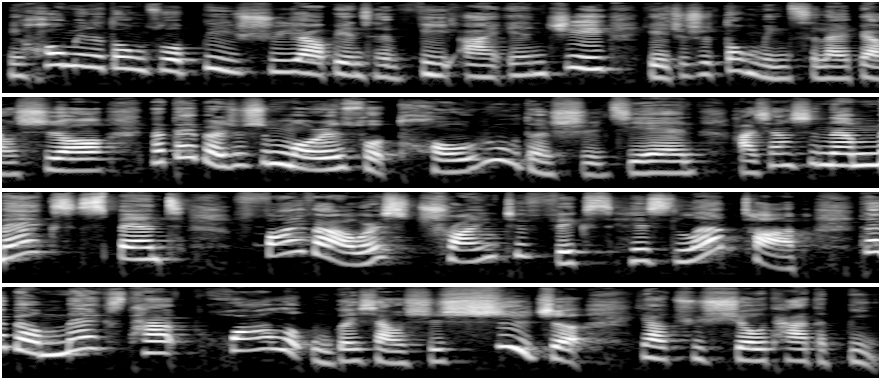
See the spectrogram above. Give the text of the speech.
你后面的动作必须要变成 v i n g，也就是动名词来表示哦。那代表就是某人所投入的时间，好像是呢，Max spent five hours trying to fix his laptop，代表 Max 他花了五个小时试着要去修他的笔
